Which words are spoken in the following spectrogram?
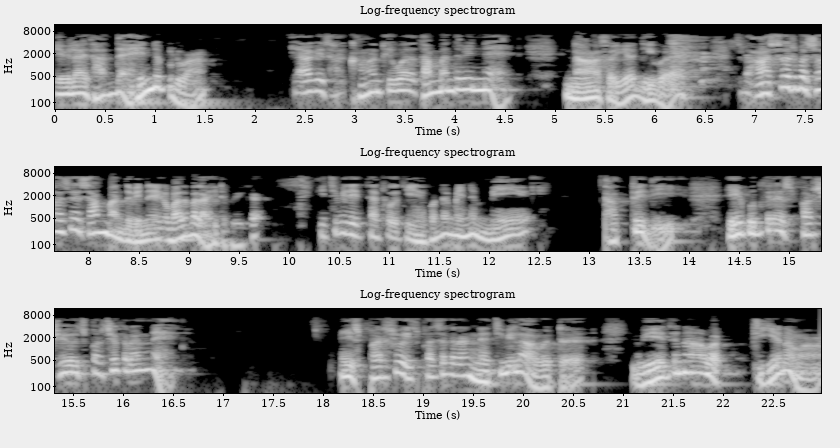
ඒ වෙලාවේ සද්ද ඇහෙන්න පුළුවන්. එයාගේ කනට සම්බන්ධ වෙන්නේ නැහැ. නාසය දිව ආශ්වාස ප්‍රශ්වාසය සම්බන්ධ වෙන්නේ. ඒක බල බල හිටපු එක. ඉතිවිලිත් නැතුව තියෙනකොට මෙන්න මේ தත්වෙදී ඒ පුද්ගලයා ස්පර්ශය ස්පර්ශ කරන්නේ නැහැ. මේ ස්පර්ශය ස්පර්ශ කරන්නේ නැති වෙලාවට වේදනාවක් තියෙනවා.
